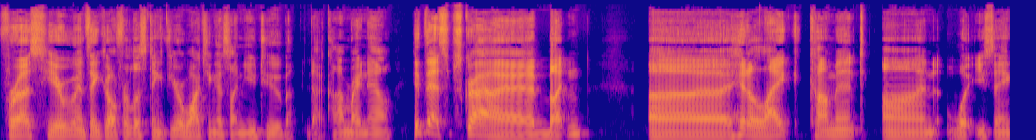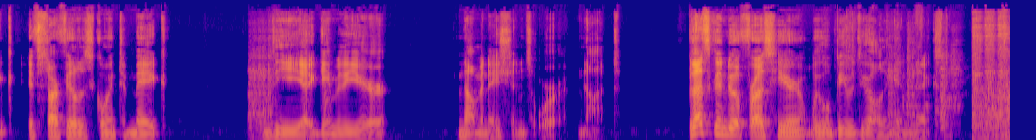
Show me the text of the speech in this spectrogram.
for us here. We want to thank you all for listening. If you're watching us on youtube.com right now, hit that subscribe button. Uh, hit a like, comment on what you think if Starfield is going to make the uh, Game of the Year nominations or not. But that's going to do it for us here. We will be with you all again next. Oh,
